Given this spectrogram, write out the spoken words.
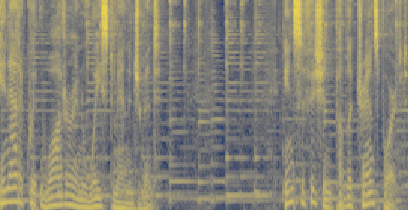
inadequate water and waste management, insufficient public transport,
